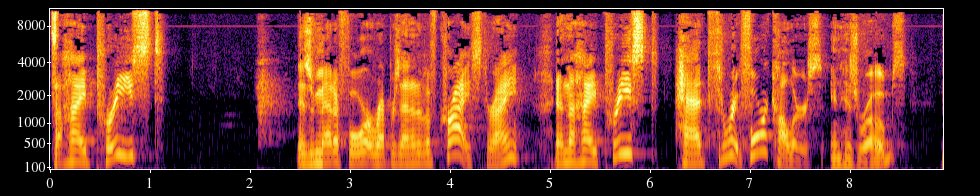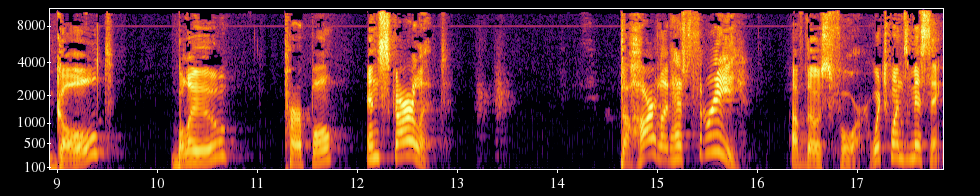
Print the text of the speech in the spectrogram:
The high priest is a metaphor or representative of Christ, right? And the high priest had three, four colors in his robes gold, blue, purple, and scarlet. The harlot has three of those four. Which one's missing?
